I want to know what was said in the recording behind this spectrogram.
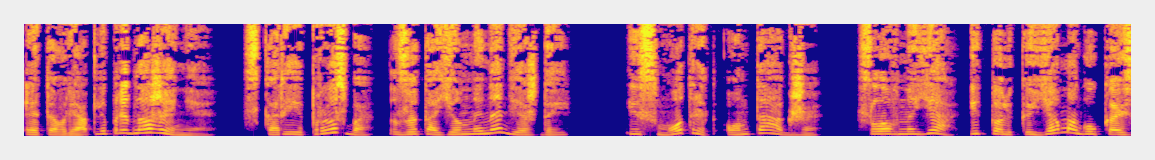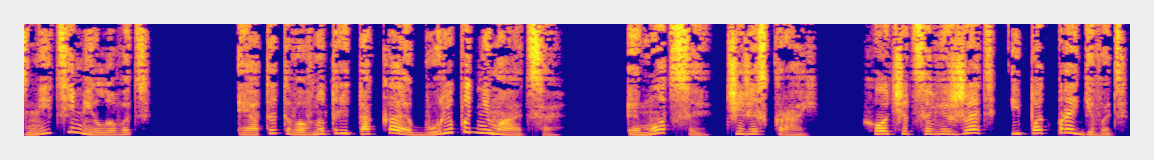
Это вряд ли предложение, скорее просьба с затаенной надеждой. И смотрит он так же, словно я и только я могу казнить и миловать. И от этого внутри такая буря поднимается. Эмоции через край. Хочется визжать и подпрыгивать,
